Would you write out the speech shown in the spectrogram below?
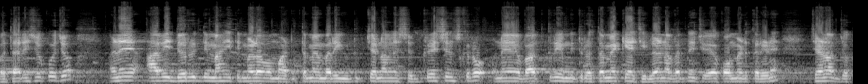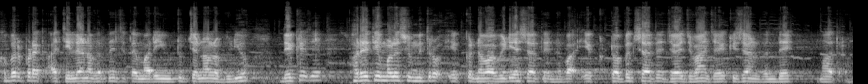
વધારી શકો છો. અને આવી દરરોજની માહિતી મેળવવા માટે તમે અમારી યુટ્યુબ ચેનલને સબસ્ક્રિપ્શન કરો અને વાત કરીએ મિત્રો, તમે કયા જિલ્લાના વતની છો એ કોમેન્ટ કરીને જણાવજો. ખબર પડે કે આ જિલ્લાના વતની છે તે મારી યુટ્યુબ ચેનલનો વીડિયો દેખે છે. ફરીથી મળીશું મિત્રો એક નવા વીડિયો સાથે, નવા એક ટોપિક સાથે. જય જવાન, જય किसान वंदे मातरम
